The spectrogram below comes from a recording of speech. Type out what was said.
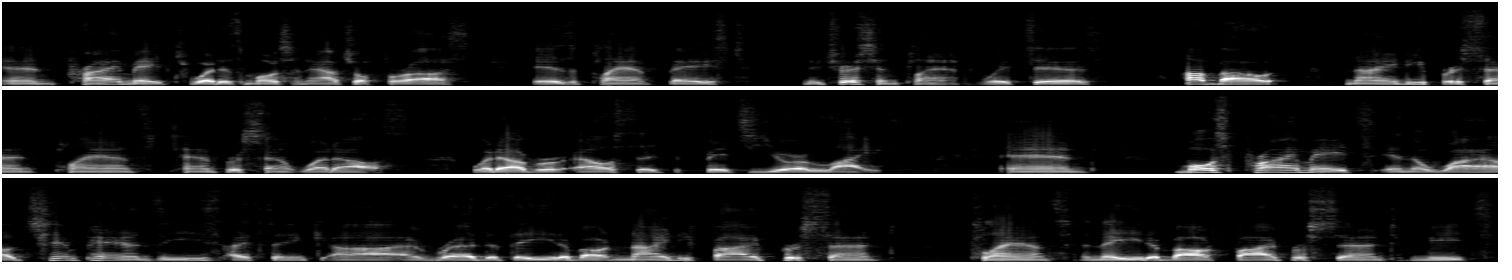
And primates, what is most natural for us is a plant-based nutrition plan, which is about 90% plants, 10% what else, whatever else that fits your life. And most primates in the wild, chimpanzees, I think uh, I've read that they eat about 95% plants and they eat about 5% meats.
